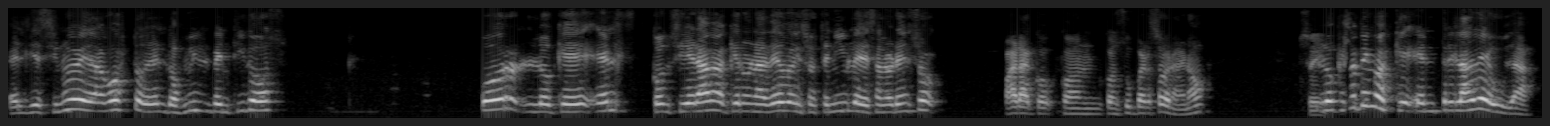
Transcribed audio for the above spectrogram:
el 19 de agosto del 2022, por lo que él consideraba que era una deuda insostenible de San Lorenzo para con, con su persona, ¿no? Sí. Lo que yo tengo es que entre la deuda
